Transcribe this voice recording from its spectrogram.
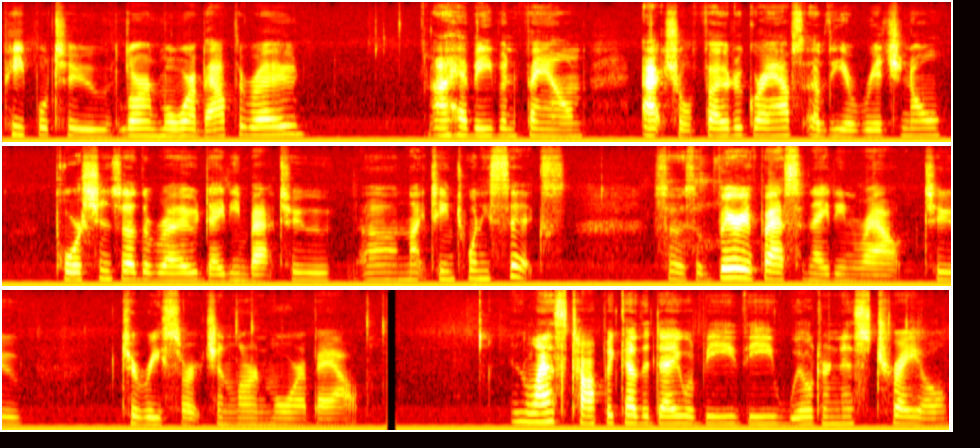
people to learn more about the road. I have even found actual photographs of the original portions of the road dating back to uh, 1926. So it's a very fascinating route to to research and learn more about. And the last topic of the day would be the Wilderness Trail,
